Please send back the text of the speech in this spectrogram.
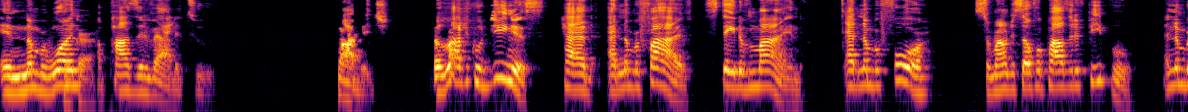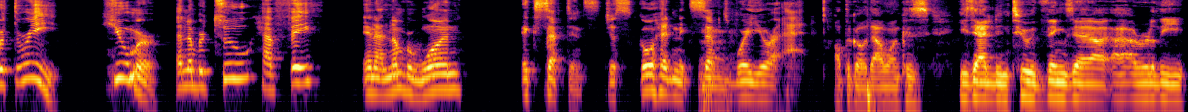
And number one, okay. a positive attitude. Garbage. The logical genius had at number five, state of mind. At number four, surround yourself with positive people. At number three, humor. At number two, have faith. And at number one, acceptance. Just go ahead and accept mm. where you're at. I'll have to go with that one because he's added in two things that I, I, really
